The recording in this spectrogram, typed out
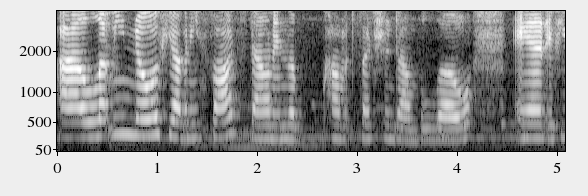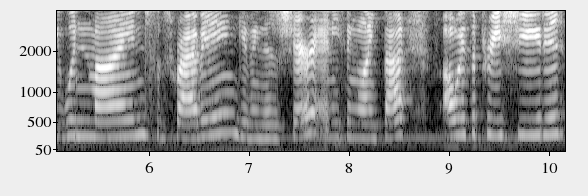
Uh, let me know if you have any thoughts down in the comment section down below. And if you wouldn't mind subscribing, giving this a share, anything like that, it's always appreciated.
